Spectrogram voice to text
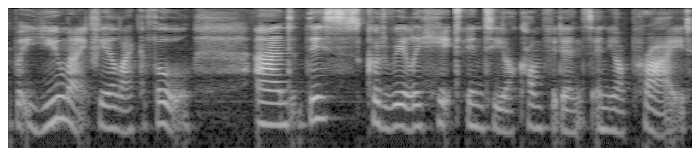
But you might feel like a fool and this could really hit into your confidence and your pride.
